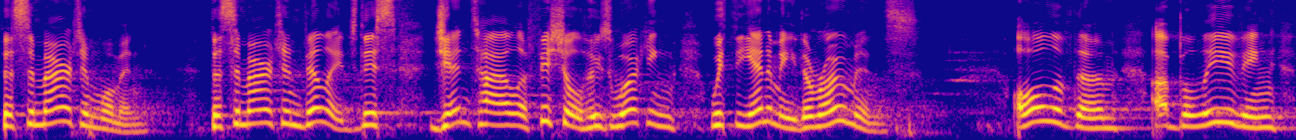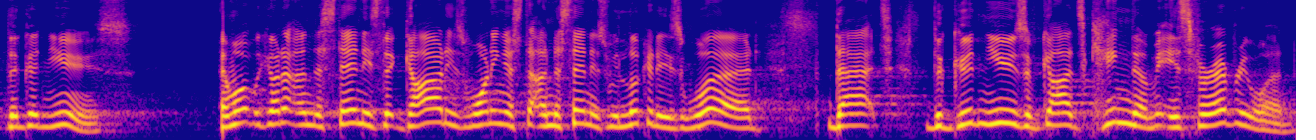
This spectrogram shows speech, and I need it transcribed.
The Samaritan woman, the Samaritan village, this Gentile official who's working with the enemy, the Romans, all of them are believing the good news. And what we've got to understand is that God is wanting us to understand as we look at His Word that the good news of God's kingdom is for everyone.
